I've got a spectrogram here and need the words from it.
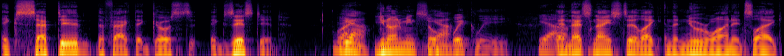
accepted the fact that ghosts existed. right. Yeah. You know what I mean? So Yeah. quickly. Yeah. And that's nice to like in the newer one, it's like,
